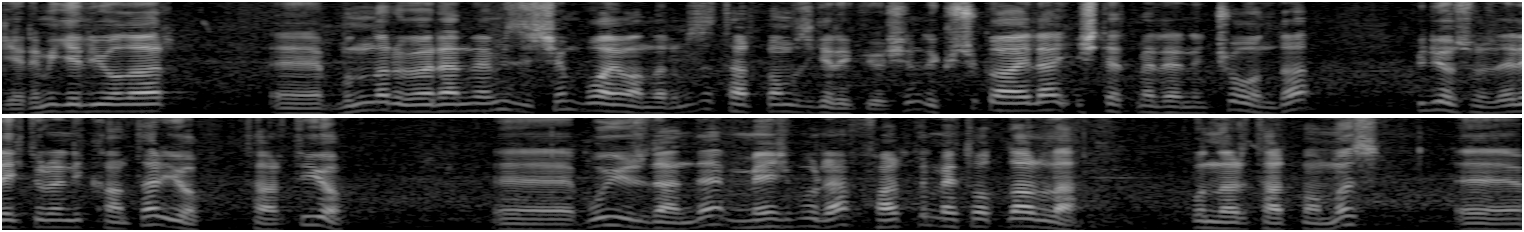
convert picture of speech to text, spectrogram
Geri mi geliyorlar? Ee, bunları öğrenmemiz için bu hayvanlarımızı tartmamız gerekiyor. Şimdi küçük aile işletmelerinin çoğunda biliyorsunuz elektronik kantar yok, tartı yok. Ee, bu yüzden de mecburen farklı metotlarla bunları tartmamız, e,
